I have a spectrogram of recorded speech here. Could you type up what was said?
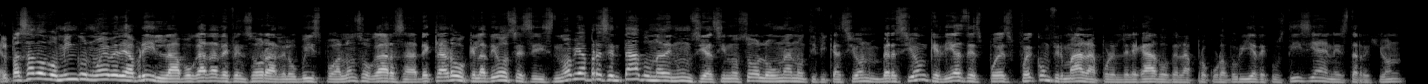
El pasado domingo 9 de abril, la abogada defensora del obispo Alonso Garza declaró que la diócesis no había presentado una denuncia, sino solo una notificación, versión que días después fue confirmada por el delegado de la Procuraduría de Justicia en esta región.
